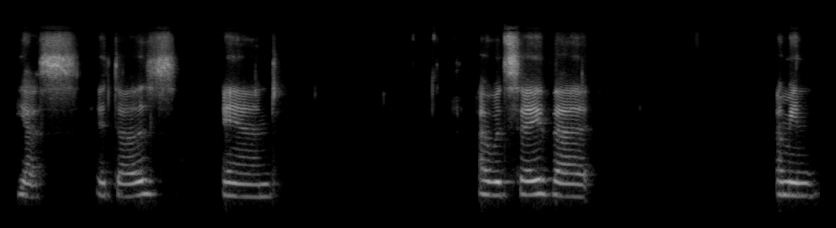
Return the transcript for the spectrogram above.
Yes it does. And I would say that, I mean,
